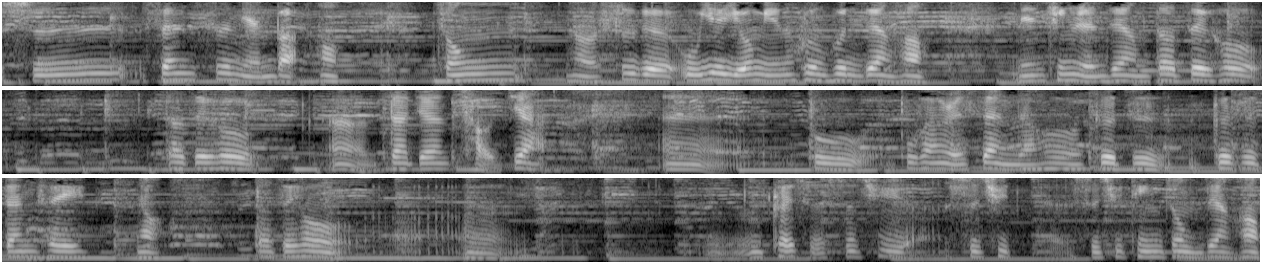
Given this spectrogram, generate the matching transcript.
十三四年吧，哈，从啊四个无业游民混混这样哈，年轻人这样到最后，到最后，嗯、呃，大家吵架，嗯、呃，不不欢而散，然后各自各自单飞，然后到最后，嗯、开始失去失去失去听众这样哈。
